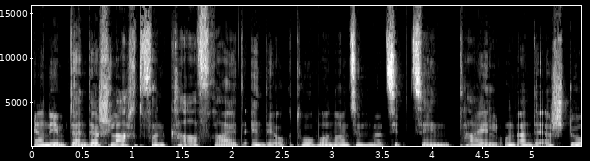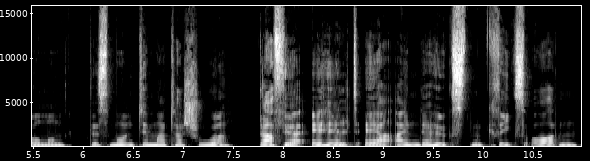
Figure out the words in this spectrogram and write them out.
Er nimmt an der Schlacht von Karfreid Ende Oktober 1917 teil und an der Erstürmung des Monte Matashur. Dafür erhält er einen der höchsten Kriegsorden,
